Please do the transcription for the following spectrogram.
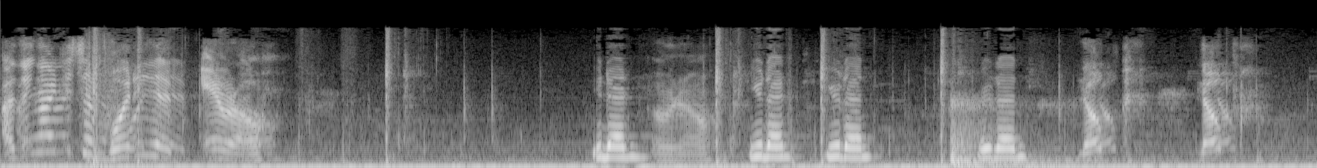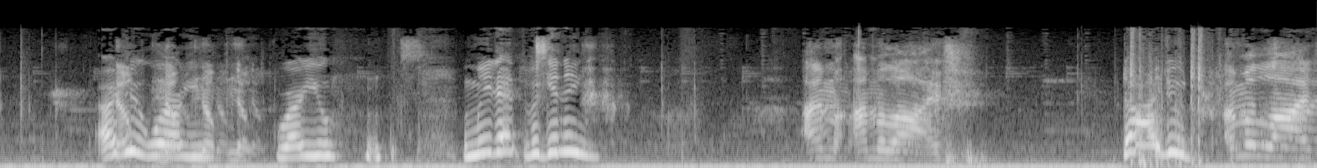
I think I just avoided an arrow. You're dead. Oh no. You're dead. You're dead. You're dead. Nope. Nope. Actually, Nope, where nope, are you? nope, nope. Where are you? we meet at the beginning. I'm I'm alive. Die, dude. I'm alive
